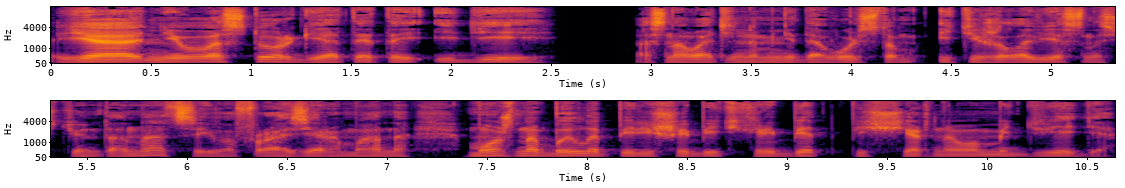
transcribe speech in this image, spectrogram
Я не в восторге от этой идеи, Основательным недовольством и тяжеловесностью интонации во фразе романа можно было перешибить хребет пещерного медведя,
